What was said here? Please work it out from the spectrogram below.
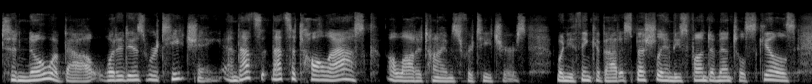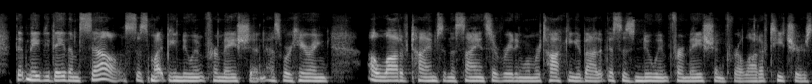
to know about what it is we're teaching. And that's that's a tall ask a lot of times for teachers when you think about it especially in these fundamental skills that maybe they themselves this might be new information as we're hearing a lot of times in the science of reading when we're talking about it this is new information for a lot of teachers.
